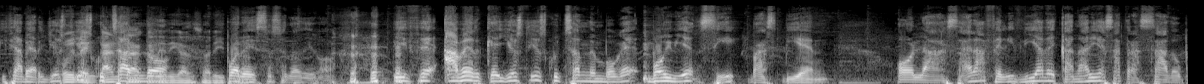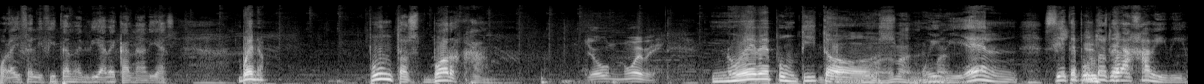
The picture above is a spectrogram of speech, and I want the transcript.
Dice, a ver, yo Uy, estoy le escuchando. que le digan Sarita. Por eso se lo digo. Dice, a ver, que yo estoy escuchando en Bogué. ¿Voy bien? Sí, vas bien. Hola, Sara, feliz día de Canarias atrasado. Por ahí felicitan el día de Canarias. Bueno, puntos, Borja. Yo un 9. Nueve puntitos. Muy madre. bien. Siete puntos de la Javibi.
